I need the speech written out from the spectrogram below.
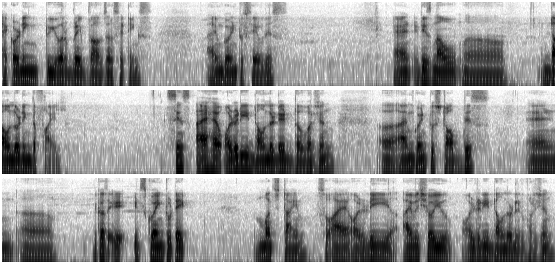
according to your web browser settings. I'm going to save this. And it is now uh, downloading the file. Since I have already downloaded the version uh, I'm going to stop this and uh, because it, it's going to take much time. So I already I will show you already downloaded version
